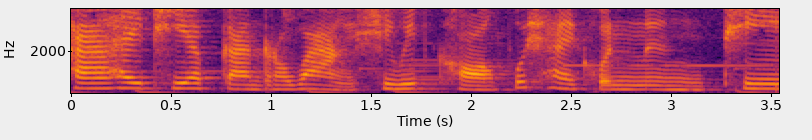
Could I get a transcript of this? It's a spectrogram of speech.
ถ้าให้เทียบกันระหว่างชีวิตของผู้ชายคนหนึ่งที่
